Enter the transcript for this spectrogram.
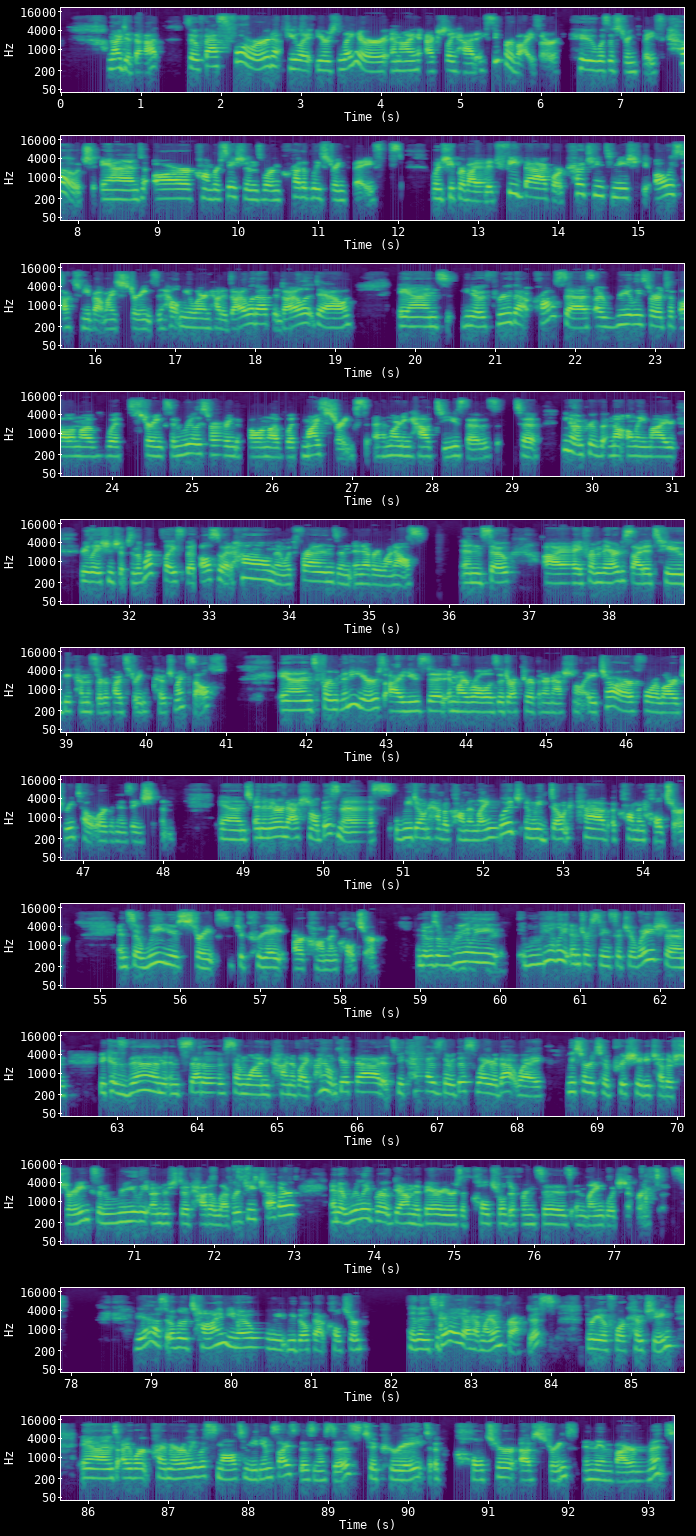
And I did that. So fast forward a few years later, and I actually had a supervisor who was a strength based coach, and our conversations were incredibly strength based. When she provided feedback or coaching to me, she always talked to me about my strengths and helped me learn how to dial it up and dial it down. And, you know, through that process, I really started to fall in love with strengths and really starting to fall in love with my strengths and learning how to use those to, you know, improve not only my relationships in the workplace, but also at home and with friends and, and everyone else. And so I, from there, decided to become a certified strength coach myself. And for many years, I used it in my role as a director of international HR for a large retail organization. And in an international business, we don't have a common language and we don't have a common culture. And so we use strengths to create our common culture. And it was a oh, really, really interesting situation because then instead of someone kind of like, I don't get that, it's because they're this way or that way, we started to appreciate each other's strengths and really understood how to leverage each other. And it really broke down the barriers of cultural differences and language differences. Yeah, so over time, you know, we, we built that culture. And then today I have my own practice, 304 Coaching, and I work primarily with small to medium sized businesses to create a culture of strength in the environment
